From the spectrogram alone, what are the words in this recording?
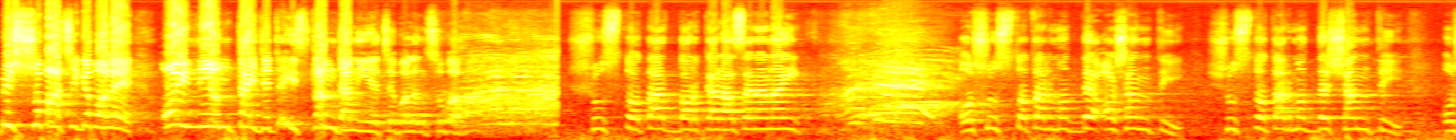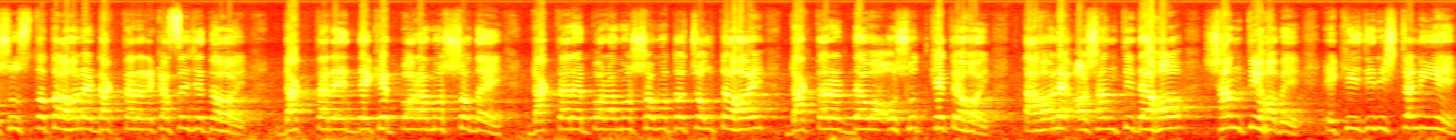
বিশ্ববাসীকে বলে ওই নিয়মটাই যেটা ইসলাম জানিয়েছে বলেন সুবাহ সুস্থতার দরকার আছে না নাই? অসুস্থতার মধ্যে অশান্তি সুস্থতার মধ্যে শান্তি। অসুস্থতা হলে ডাক্তারের কাছে যেতে হয়। ডাক্তারের দেখে পরামর্শ দেয়। ডাক্তারের পরামর্শ মতো চলতে হয়। ডাক্তারের দেওয়া ওষুধ খেতে হয়। তাহলে অশান্তি দেহ, শান্তি হবে। একই জিনিসটা নিয়ে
